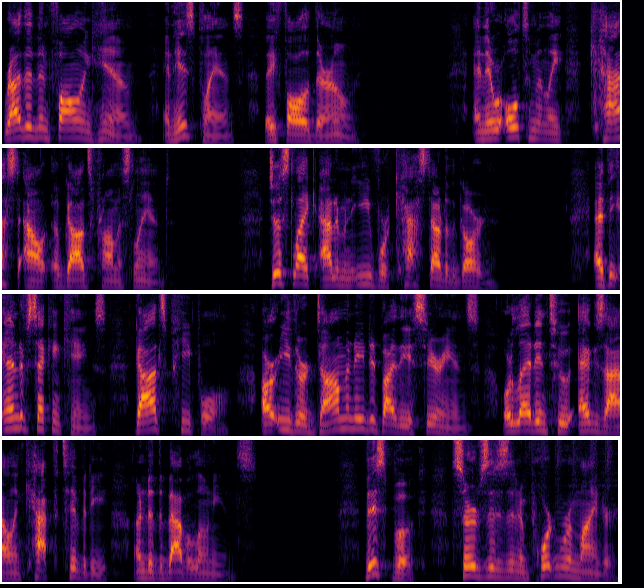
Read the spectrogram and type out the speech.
Rather than following him and his plans, they followed their own. And they were ultimately cast out of God's promised land. Just like Adam and Eve were cast out of the garden. At the end of 2 Kings, God's people are either dominated by the Assyrians or led into exile and captivity under the Babylonians. This book serves as an important reminder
